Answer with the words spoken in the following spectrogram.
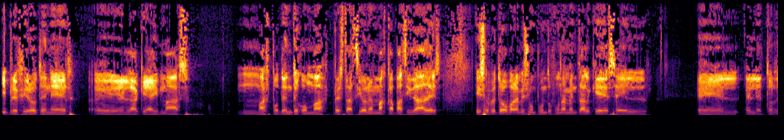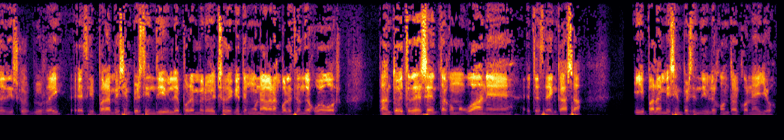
y prefiero tener eh, la que hay más más potente con más prestaciones más capacidades y sobre todo para mí es un punto fundamental que es el el, el lector de discos Blu-ray. Es decir, para mí es imprescindible por el mero hecho de que tengo una gran colección de juegos, tanto de 360 como One, eh, etc. en casa. Y para mí es imprescindible contar con ello.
